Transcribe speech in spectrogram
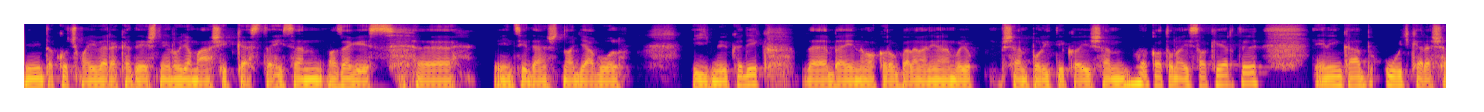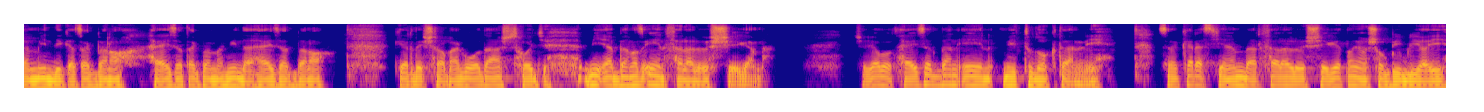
mint a kocsmai verekedésnél, hogy a másik kezdte, hiszen az egész e, incidens nagyjából így működik, de ebbe én nem akarok belemenni, nem vagyok sem politikai, sem katonai szakértő. Én inkább úgy keresem mindig ezekben a helyzetekben, meg minden helyzetben a kérdésre a megoldást, hogy mi ebben az én felelősségem. És egy adott helyzetben én mit tudok tenni. Szóval a keresztény ember felelősségét nagyon sok bibliai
